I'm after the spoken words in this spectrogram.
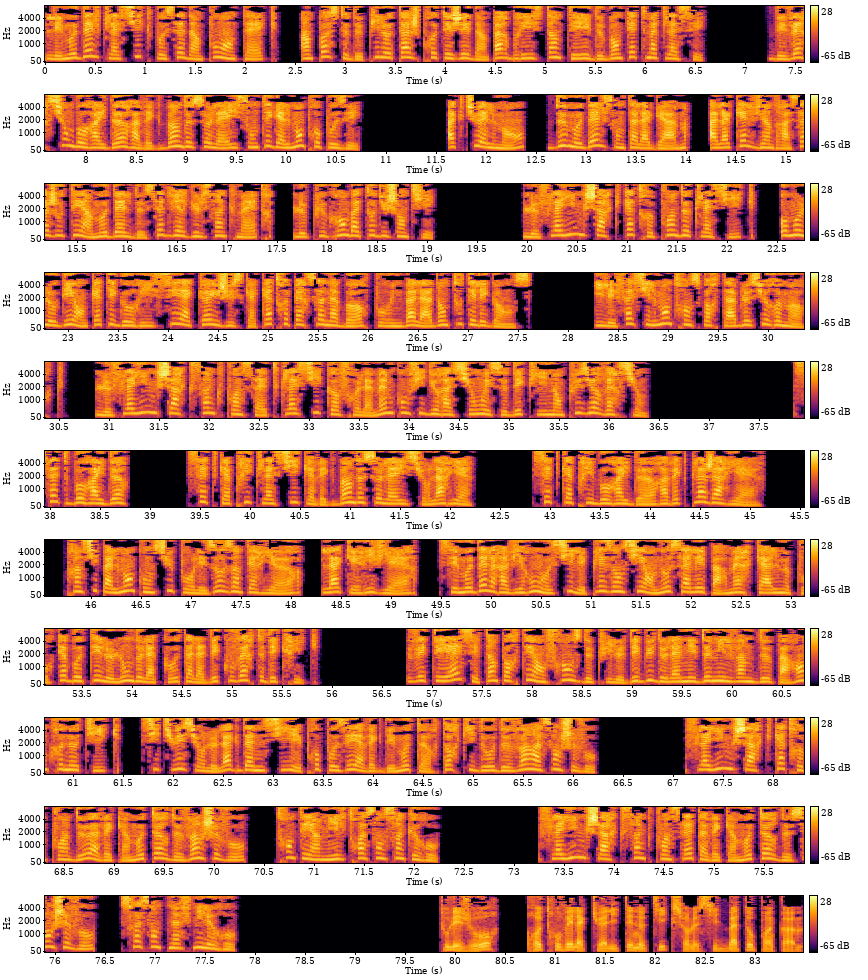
Les modèles classiques possèdent un pont en teck, un poste de pilotage protégé d'un pare-brise teinté et de banquettes matelassées. Des versions Bowrider avec bain de soleil sont également proposées. Actuellement, deux modèles sont à la gamme, à laquelle viendra s'ajouter un modèle de 7,5 mètres, le plus grand bateau du chantier. Le Flying Shark 4.2 classique, homologué en catégorie C accueille jusqu'à 4 personnes à bord pour une balade en toute élégance. Il est facilement transportable sur remorque. Le Flying Shark 5.7 classique offre la même configuration et se décline en plusieurs versions. 7 Bowrider 7 Capri classique avec bain de soleil sur l'arrière. 7 Capri Bowrider avec plage arrière. Principalement conçus pour les eaux intérieures, lacs et rivières, ces modèles raviront aussi les plaisanciers en eau salée par mer calme pour caboter le long de la côte à la découverte des criques. VTS est importé en France depuis le début de l'année 2022 par Encre Nautique, situé sur le lac d'Annecy et proposé avec des moteurs Torquido de 20 à 100 chevaux. Flying Shark 4.2 avec un moteur de 20 chevaux, 31 305 euros. Flying Shark 5.7 avec un moteur de 100 chevaux, 69 000 euros. Tous les jours, retrouvez l'actualité nautique sur le site bateau.com.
